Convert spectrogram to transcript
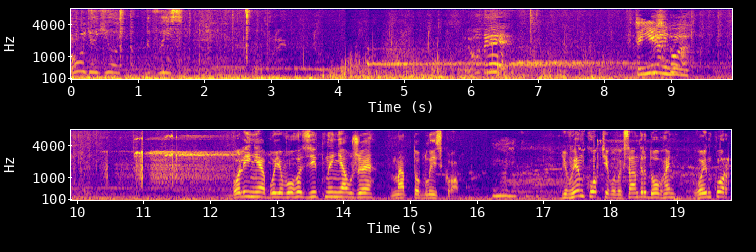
Ой-ой-ой, дивись. Хто є живий? Бо лінія бойового зіткнення вже надто близько. Євген Коптів, Олександр Довгань, воєнкор.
